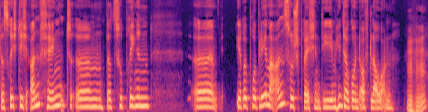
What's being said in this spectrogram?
das richtig anfängt, äh, dazu bringen, äh, ihre Probleme anzusprechen, die im Hintergrund oft lauern. Mhm.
